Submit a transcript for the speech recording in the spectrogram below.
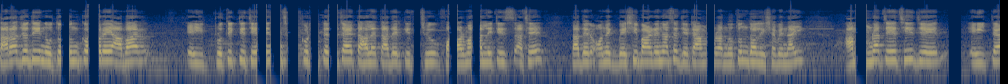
তারা যদি নতুন করে আবার এই প্রতীকটি চেঞ্জ করতে চায়, তাহলে তাদের কিছু ফর্মালিটিস আছে। তাদের অনেক বেশি বার্ডেন আছে, যেটা আমরা নতুন দল হিসেবে নাই। আমরা চেয়েছি যে এইটা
